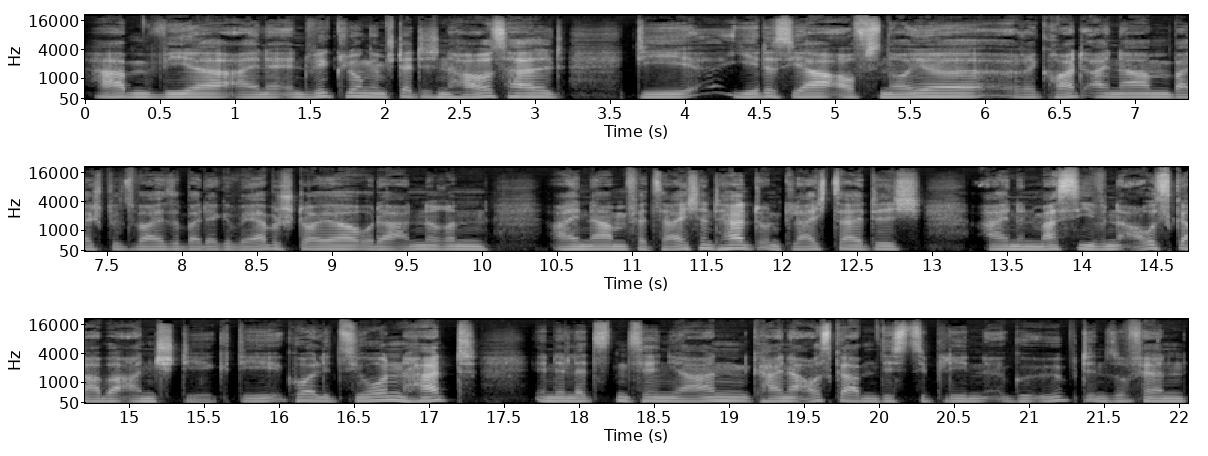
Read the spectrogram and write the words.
haben wir eine Entwicklung im städtischen Haushalt, die jedes Jahr aufs neue Rekordeinnahmen beispielsweise bei der Gewerbesteuer oder anderen Einnahmen verzeichnet hat und gleichzeitig einen massiven Ausgabeanstieg. Die Koalition hat in den letzten zehn Jahren keine Ausgabendisziplin geübt. Insofern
